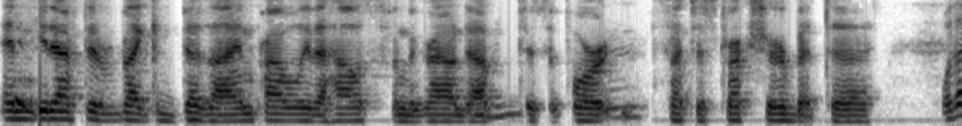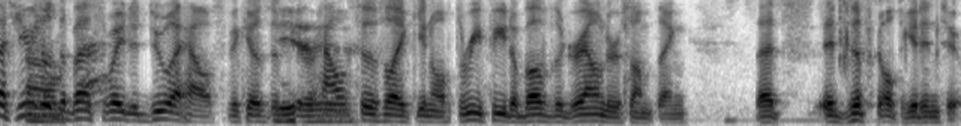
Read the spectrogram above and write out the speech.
And you'd have to like design probably the house from the ground up Mhm. to support Mhm. such a structure. But uh, Well, that's usually Um, the best way to do a house because if your Yeah, house is like you know three feet above the ground or something, that's it's difficult to get into,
